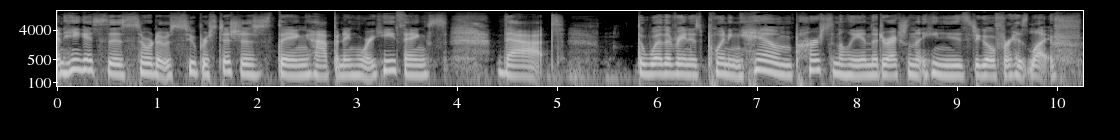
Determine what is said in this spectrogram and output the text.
And he gets this sort of superstitious thing happening where he thinks that the weather vane is pointing him personally in the direction that he needs to go for his life.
